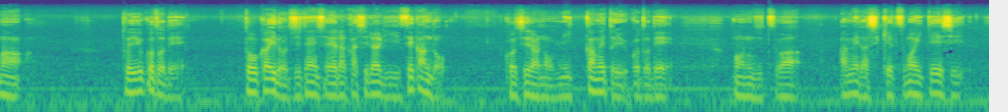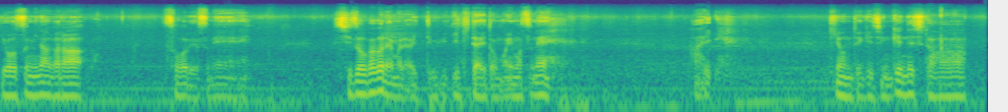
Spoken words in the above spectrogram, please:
まあということで東海道自転車やらかしラリーセカンドこちらの3日目ということで本日は雨だしケツも痛いし様子見ながらそうですね静岡ぐらいまでは行っていきたいと思いますね。はい。基本的人権でした。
